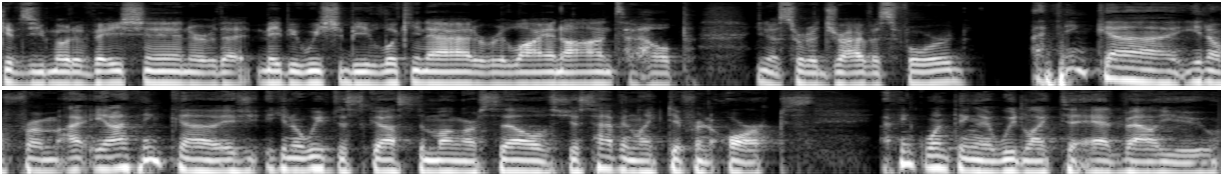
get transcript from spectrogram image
gives you motivation or that maybe we should be looking at or relying on to help, you know, sort of drive us forward? I think, uh, you know, from, I, you know, I think, uh, if, you know, we've discussed among ourselves just having like different arcs. I think one thing that we'd like to add value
